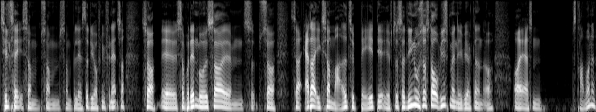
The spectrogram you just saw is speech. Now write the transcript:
tiltag, som, som, som belaster de offentlige finanser. Så, øh, så på den måde, så, øh, så, så, så er der ikke så meget tilbage derefter. Så lige nu så står vismændene i virkeligheden og, og er sådan strammerne,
